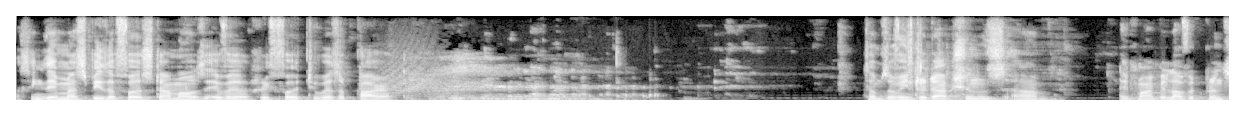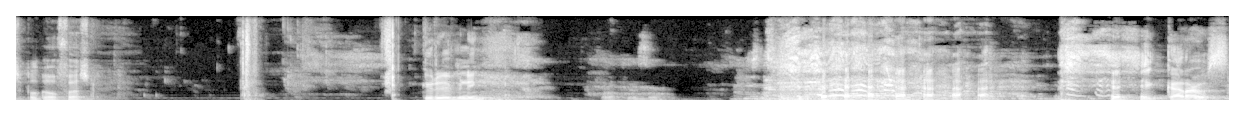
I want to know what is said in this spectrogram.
I think they must be the first time I was ever referred to as a pirate. in terms of introductions, um, let my beloved principal go first. Good evening. Carols,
